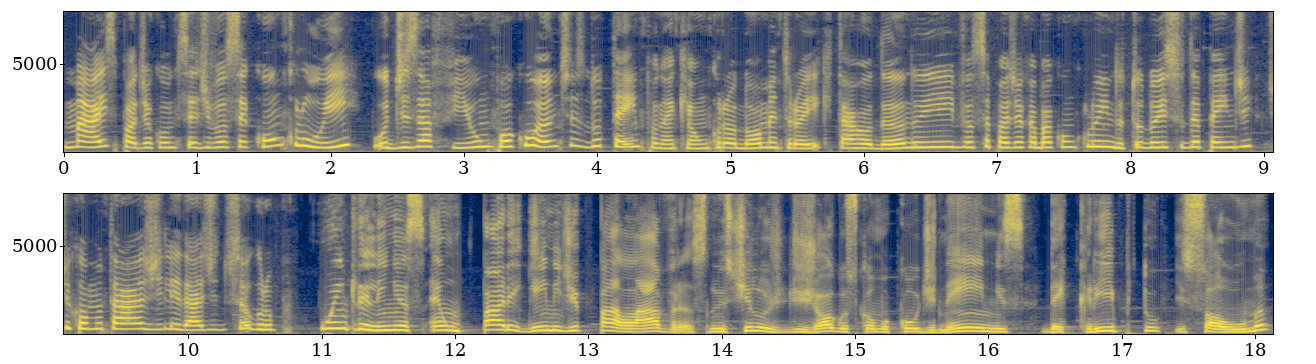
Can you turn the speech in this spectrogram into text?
Mas pode acontecer de você concluir o desafio um pouco antes do tempo, né? Que é um cronômetro aí que está rodando e você pode acabar concluindo. Tudo isso depende de como está a agilidade do seu grupo. O Entre Linhas é um party game de palavras, no estilo de jogos como Codenames, Decrypto e Só Uma,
